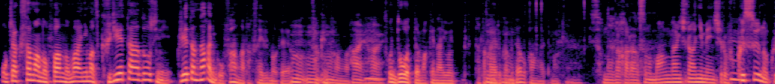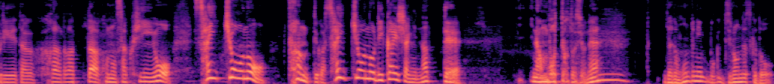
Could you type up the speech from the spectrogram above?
お客様のファンの前にまずクリエイター同士にクリエイターの中にこうファンがたくさんいるので、うんうんうん、作品ファンが、はいはい、そこにどうやって負けないように戦えるかみたいなのを考えてます、ね。うんうん、そのだからその漫画にしろアニメにしろ複数のクリエイターが関わったこの作品を最強のファンっていうか最強の理解者になってなんぼってことですよね。いやでも本当に僕持論ですけど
